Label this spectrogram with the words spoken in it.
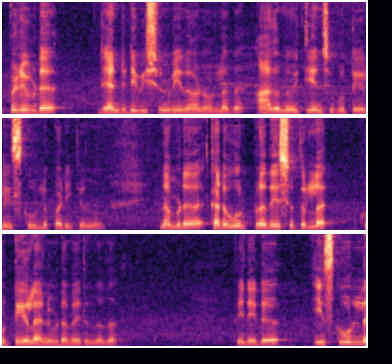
ഇപ്പോഴിവിടെ രണ്ട് ഡിവിഷൻ വീതമാണ് ഉള്ളത്. ആകെ നൂറ്റിയഞ്ച് കുട്ടികൾ ഈ സ്കൂളിൽ പഠിക്കുന്നു. നമ്മുടെ കടവൂർ പ്രദേശത്തുള്ള കുട്ടികളാണ് ഇവിടെ വരുന്നത്. പിന്നീട് ഈ സ്കൂളിൽ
